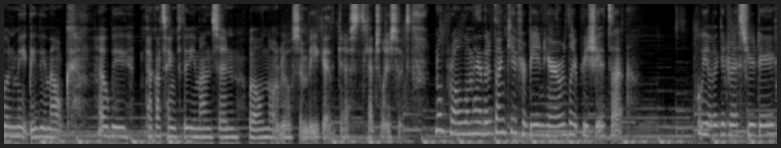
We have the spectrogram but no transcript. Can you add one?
Go and make baby milk. It'll be pick a time for the wee man soon. Well, not real soon, but you get the schedule your fix. No problem, Heather. Thank you for being here. I really appreciate it. Hope you have a good rest of your day.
